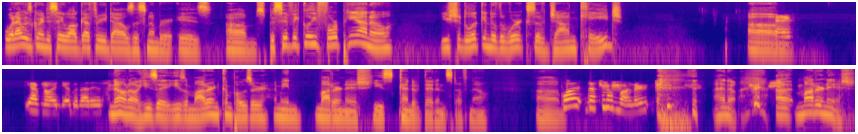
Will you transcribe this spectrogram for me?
what i was going to say while guthrie dials this number is um specifically for piano you should look into the works of john cage um okay. You have no idea who that is. no no he's a he's a modern composer i mean modernish he's kind of dead and stuff now um What? That's not modern. I know. Uh, modernish.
